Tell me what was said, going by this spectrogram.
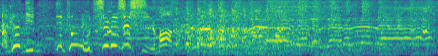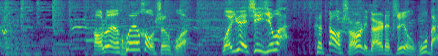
大哥，你你中午吃的是屎吗？讨论婚后生活，我月薪一万，可到手里边的只有五百。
